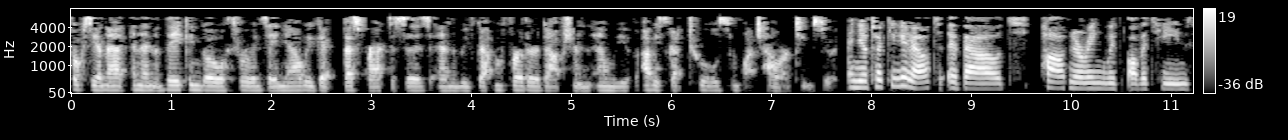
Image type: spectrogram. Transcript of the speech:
focusing on that and then they can go through and say, now we've got best practices and we've gotten further adoption and we've obviously got tools to watch how our teams do it. And you're talking a lot about partnering with other teams,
